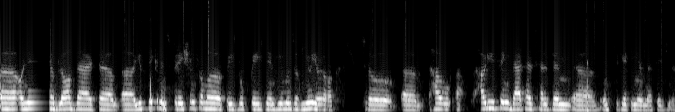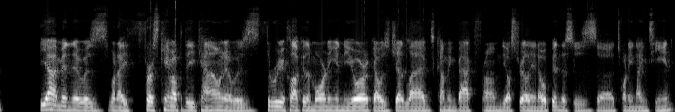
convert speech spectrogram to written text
uh, on your blog that um, uh, you've taken inspiration from a facebook page named humans of new york so um, how how do you think that has helped in uh, instigating your message here yeah, I mean, it was when I first came up with the account. It was three o'clock in the morning in New York. I was jet lagged coming back from the Australian Open. This was uh, 2019,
